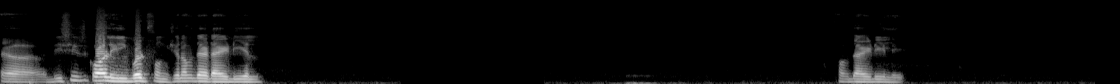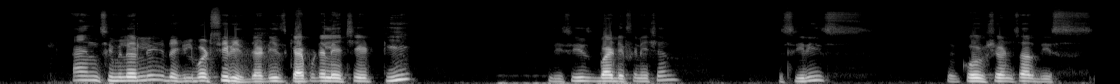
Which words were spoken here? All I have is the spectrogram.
Uh, this is called Hilbert function of that ideal. Of the ideal A. And similarly the Hilbert series that is capital H A T this is by definition the series the coefficients are these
